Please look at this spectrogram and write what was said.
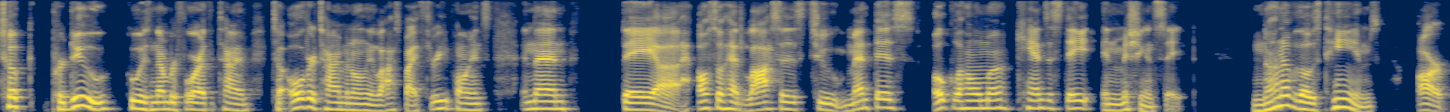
took Purdue, who was number four at the time, to overtime and only lost by three points. And then they uh, also had losses to Memphis, Oklahoma, Kansas State, and Michigan State. None of those teams are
